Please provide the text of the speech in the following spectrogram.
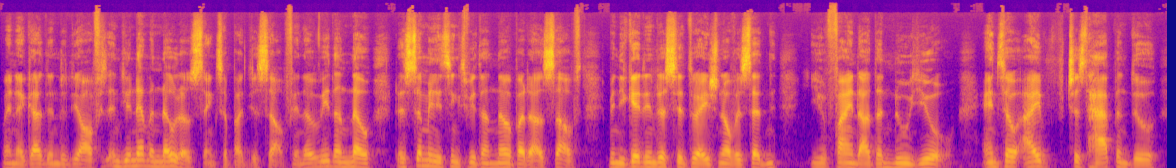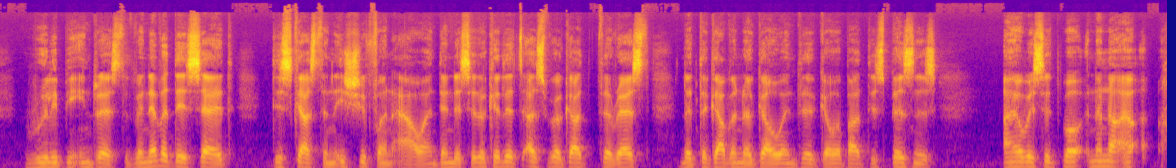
when I got into the office. And you never know those things about yourself. You know, we don't know. There's so many things we don't know about ourselves. When you get into a situation, all of a sudden you find out a new you. And so I've just happened to really be interested. Whenever they said, discussed an issue for an hour, and then they said, okay, let us work out the rest, let the governor go and uh, go about this business. I always said, well, no, no, I,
